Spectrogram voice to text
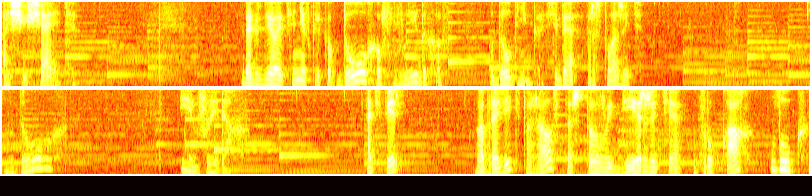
ощущаете. Так сделайте несколько вдохов, выдохов, удобненько себя расположить. Вдох и выдох. А теперь вообразите, пожалуйста, что вы держите в руках лук –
